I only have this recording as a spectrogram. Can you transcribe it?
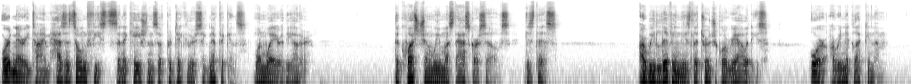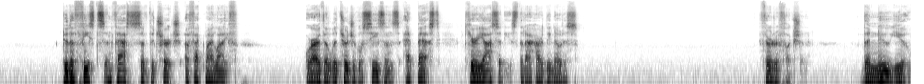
Ordinary time has its own feasts and occasions of particular significance, one way or the other. The question we must ask ourselves is this are we living these liturgical realities, or are we neglecting them? Do the feasts and fasts of the Church affect my life? Or are the liturgical seasons, at best, curiosities that I hardly notice? Third reflection The New You.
